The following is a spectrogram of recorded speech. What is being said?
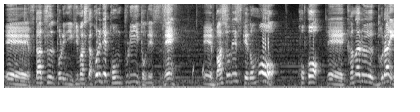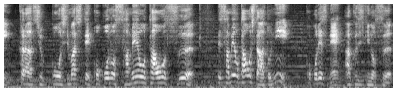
えー、2つ取りに行きました。これでコンプリートですね。えー、場所ですけども、ここ、えー、カナルブラインから出港しまして、ここのサメを倒す。で、サメを倒した後に、ここですね。悪磁気の巣。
